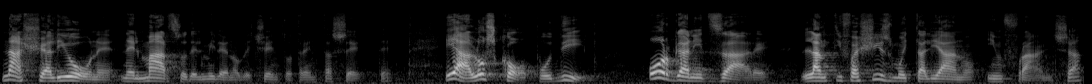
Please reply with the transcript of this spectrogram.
Nasce a Lione nel marzo del 1937 e ha lo scopo di organizzare l'antifascismo italiano in Francia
